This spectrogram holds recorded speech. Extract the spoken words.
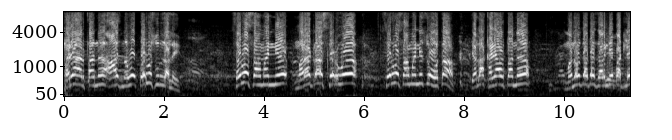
खऱ्या अर्थानं आज नवं पर्व सुरू झालंय. सर्वसामान्य मराठा सर्व सर्वसामान्य जो होता त्याला खऱ्या अर्थानं मनोजदादा जरंगे पाटले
